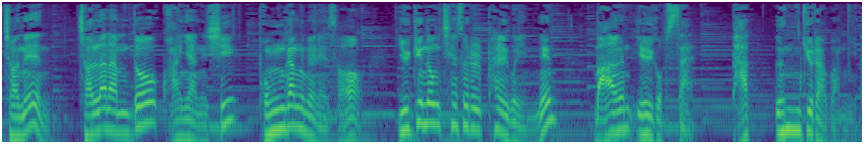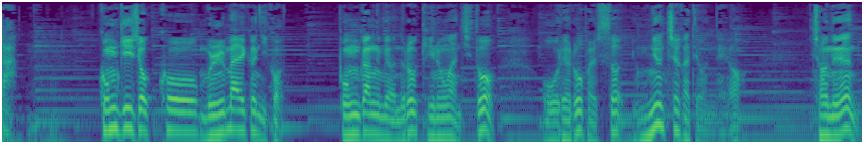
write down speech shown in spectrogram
저는 전라남도 광양시 봉강면에서 유기농 채소를 팔고 있는 47살 박은규라고 합니다. 공기 좋고 물 맑은 이곳 봉강면으로 귀농한 지도 올해로 벌써 6년째가 되었네요. 저는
